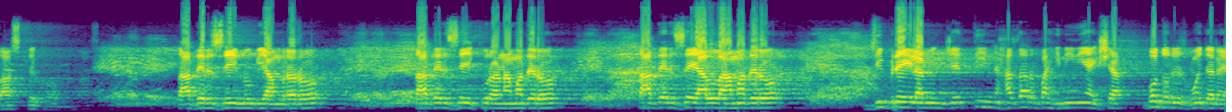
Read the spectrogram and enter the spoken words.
আসতে কম তাদের যেই নবী আমরারও তাদের যেই কোরআন আমাদেরও? তাদের যে আল্লাহ আমাদেরও? জিব্রাইল আমিন যে তিন হাজার বাহিনী নিয়ে আইসা বদরের ময়দানে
